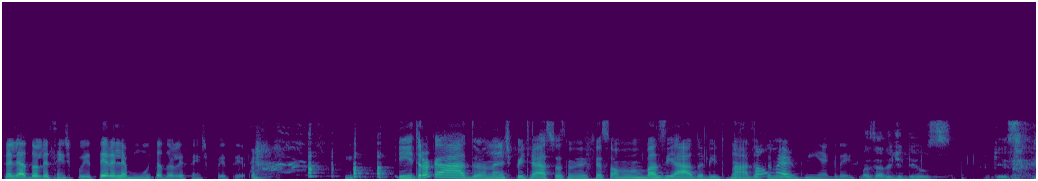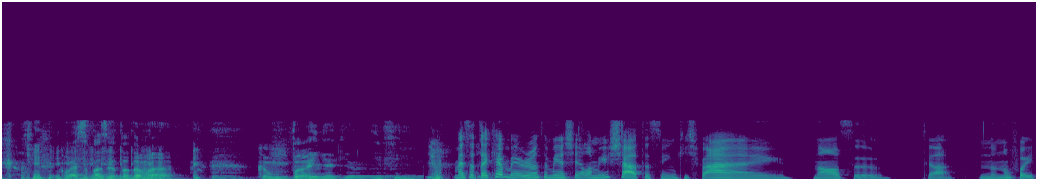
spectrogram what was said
Se ele é adolescente punheteiro, ele é muito adolescente punheteiro. E trocado, né? Tipo, entre aspas, né? Que é só um baseado ali do É nada só uma também. mervinha, Grace. Baseado de Deus. Começa a fazer toda uma campanha aqui, enfim. Mas até que a Marion eu também achei ela meio chata, assim. Que tipo, ai, nossa, sei lá, não, não foi.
